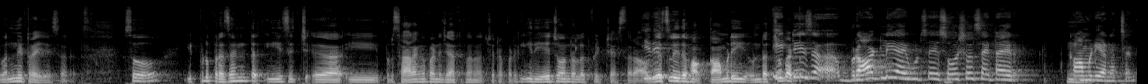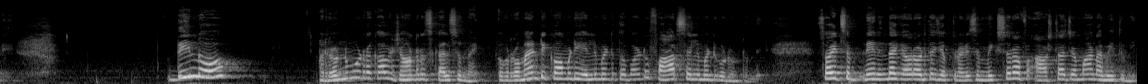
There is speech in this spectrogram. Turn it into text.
ఇవన్నీ ట్రై చేశారు. సో ఇప్పుడు ప్రజెంట్ ఈ సిచ్ ఈ ఇప్పుడు సారంగపండి జాతకం వచ్చేటప్పటికి ఇది ఏ జోనర్లోకి ఫిట్ చేస్తారు? ఆబ్వియస్లీ ఇది కామెడీ ఉండొచ్చు it is broadly I would say social satire comedy అనొచ్చండి. దీనిలో రెండు మూడు రకాల జానర్స్ కలిసి ఉన్నాయి. ఒక రొమాంటిక్ కామెడీ ఎలిమెంట్తో పాటు ఫార్స్ ఎలిమెంట్ కూడా ఉంటుంది. సో ఇట్స్ నేను ఇందాక ఎవరు అడిగితే చెప్తున్నాను it's mixture of Ashtachamma and Amithumi.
